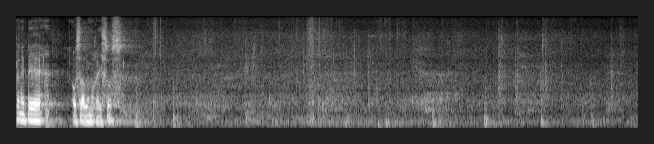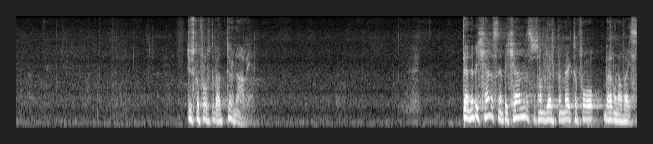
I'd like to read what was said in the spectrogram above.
Kan jeg be oss alle om å reise oss. Du skal få lov til å være dønn ærlig. Denne bekjennelsen er en bekjennelse som hjelper meg til å få være underveis.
